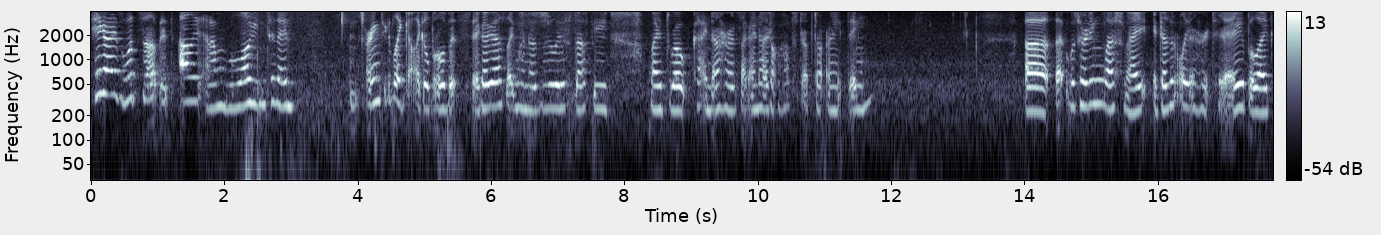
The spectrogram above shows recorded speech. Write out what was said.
Hey guys, what's up? It's Ailie and I'm vlogging today. I'm starting to get like get like a little bit sick, I guess. Like my nose is really stuffy. My throat kind of hurts. Like I know I don't have strep or anything. Uh, that was hurting last night. It doesn't really hurt today, but like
